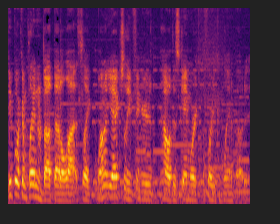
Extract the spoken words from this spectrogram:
People are complaining about that a lot. It's like, why don't you actually figure how this game works before you complain about it?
